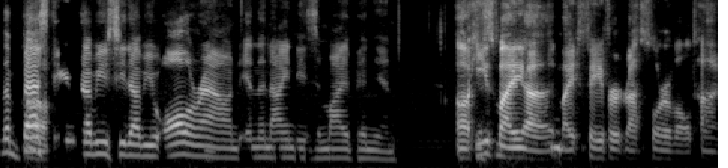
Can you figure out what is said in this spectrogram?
The best in WCW all around in the 90s, in my opinion. Uh, he's my uh, my favorite wrestler of all time.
